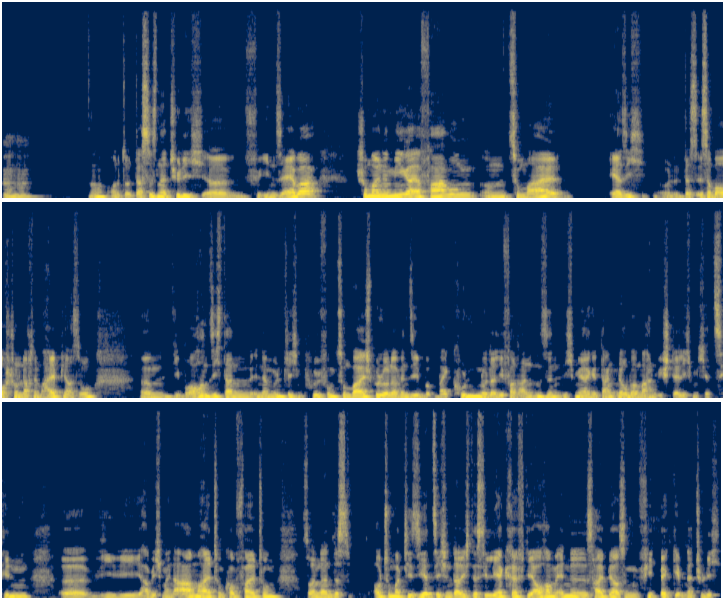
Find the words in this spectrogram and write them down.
Mhm. und, und, das ist natürlich äh, für ihn selber schon mal eine mega Erfahrung, um, zumal er sich, das ist aber auch schon nach einem Halbjahr so, ähm, die brauchen sich dann in der mündlichen Prüfung zum Beispiel oder wenn sie bei Kunden oder Lieferanten sind, nicht mehr Gedanken darüber machen, wie stelle ich mich jetzt hin, äh, wie, wie habe ich meine Armhaltung, Kopfhaltung, sondern das automatisiert sich und dadurch, dass die Lehrkräfte ja auch am Ende des Halbjahres ein Feedback geben, natürlich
